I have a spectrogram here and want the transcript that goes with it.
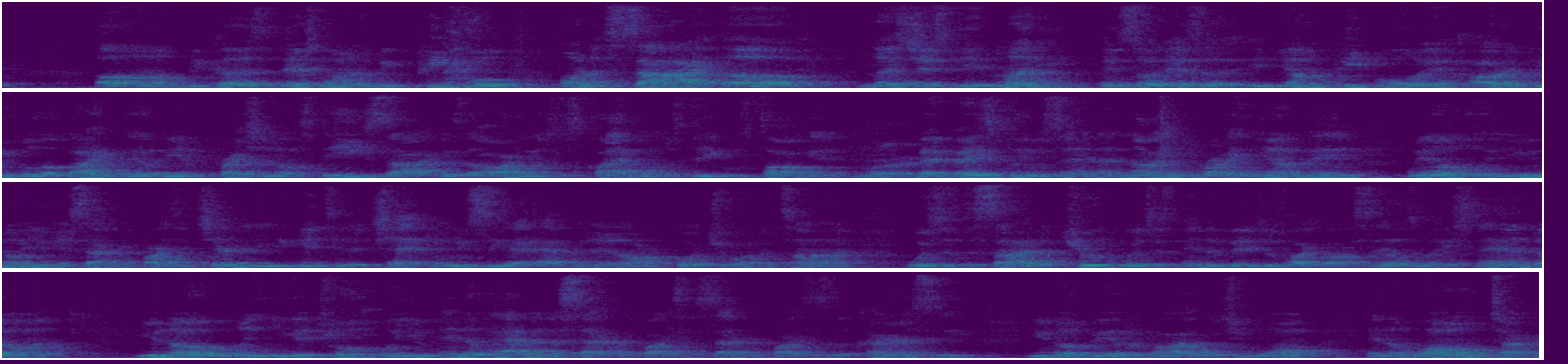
um, because there's going to be people on the side of let's just get money. And so there's a young people and older people alike. There'll be impression on Steve's side because the audience was clapping when Steve was talking. Right. That basically was saying that no, you're right. You know what I mean? We don't, you know, you can sacrifice integrity to get to the check, and we see that happening in our culture all the time. Which is the side of truth, which is individuals like ourselves may stand on. You know, when you get truthful, you end up having to sacrifice, and sacrifice is a currency. You know, to be able to buy what you want in the long term.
